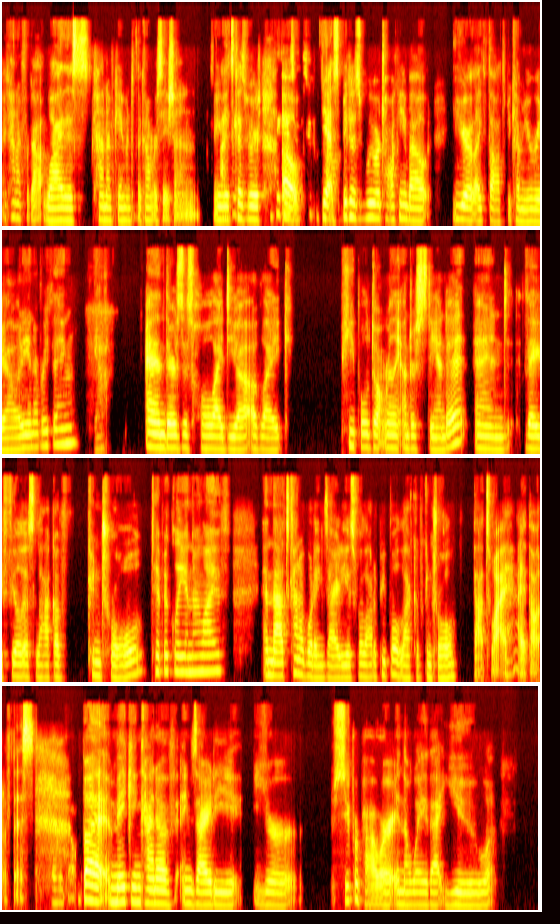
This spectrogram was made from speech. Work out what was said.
I kind of forgot why this kind of came into the conversation. Maybe it's because we are oh yes, because we were talking about your like thoughts become your reality and everything. Yeah. And there's this whole idea of like people don't really understand it and they feel this lack of control typically in their life. And that's kind of what anxiety is for a lot of people lack of control. That's why I thought of this. But making kind of anxiety your superpower in the way that you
